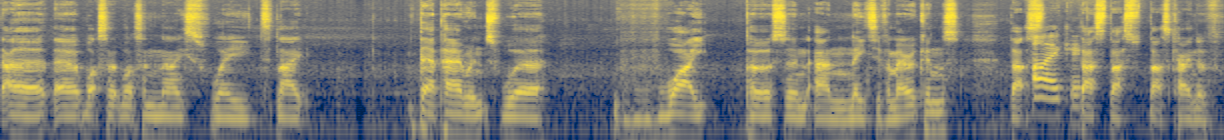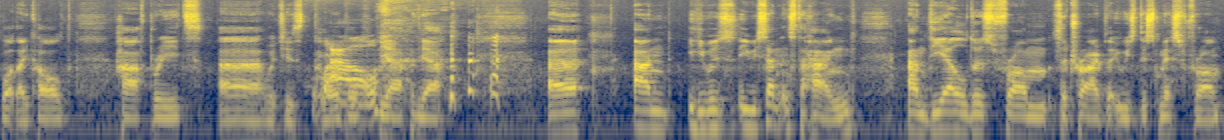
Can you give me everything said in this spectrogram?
uh, uh, what's a what's a nice way to like their parents were white person and Native Americans. That's Ah, okay. that's that's that's kind of what they called half breeds, uh, which is horrible. Wow. Yeah, yeah. uh, and he was he was sentenced to hang, and the elders from the tribe that he was dismissed from,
